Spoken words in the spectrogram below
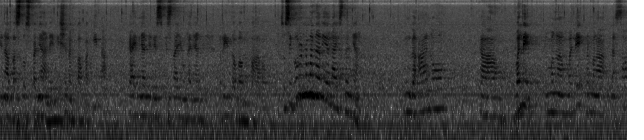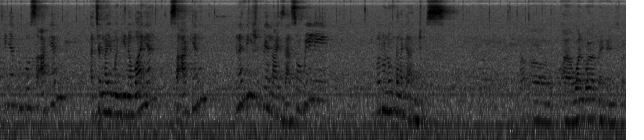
binabastos pa niya na hindi siya nagpapakita. Kahit nga dinismiss na yung kanyang rito of amparo. So siguro naman na-realize na niya kung gaano ka mali, yung mga mali na mga nasabi niya tungkol sa akin at saka yung mga ginawa niya sa akin. And I think you should realize that. So really, marunong talaga ang Diyos. Uh, uh, one more on my sir.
